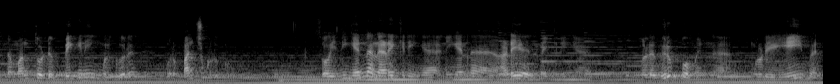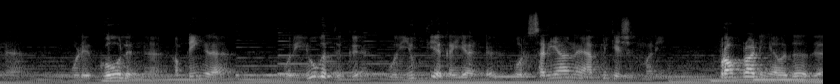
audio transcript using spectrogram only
இந்த மந்தோட பிகினிங் உங்களுக்கு ஒரு ஒரு பஞ்ச் கொடுக்கும். ஸோ நீங்கள் என்ன நினைக்கிறீங்க? நீங்கள் என்ன அடைய நினைக்கிறீங்க? உங்களோட விருப்பம் என்ன? உங்களுடைய எய்ம் என்ன? உங்களுடைய கோல் என்ன? அப்படிங்கிற ஒரு யூகத்துக்கு ஒரு யுக்தியை கையாண்டு ஒரு சரியான அப்ளிகேஷன் மாதிரி ப்ராப்பராக நீங்கள் வந்து அதை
